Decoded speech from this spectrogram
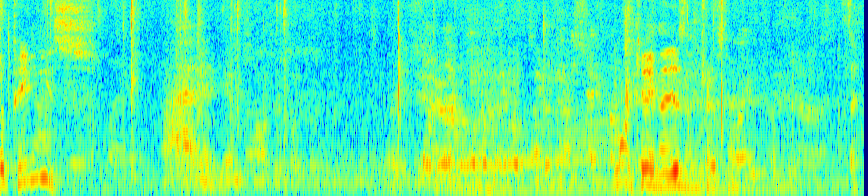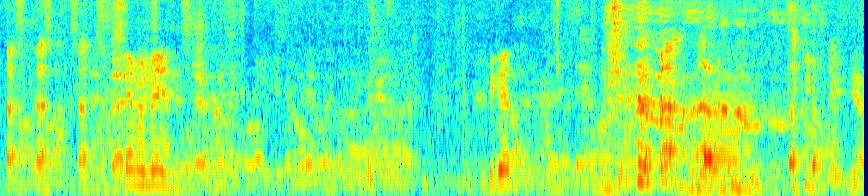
Okay. Kidding, that is interesting. Sam, my man. You good? Yeah.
